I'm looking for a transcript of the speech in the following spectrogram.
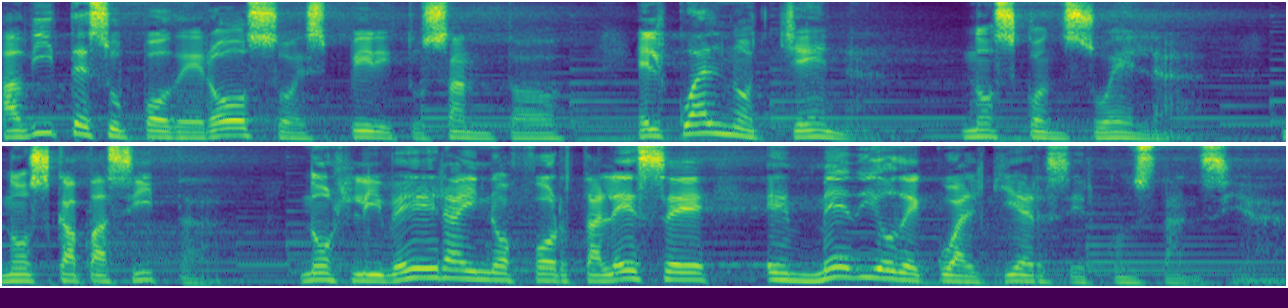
habite su poderoso Espíritu Santo, el cual nos llena, nos consuela, nos capacita, nos libera y nos fortalece en medio de cualquier circunstancia.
